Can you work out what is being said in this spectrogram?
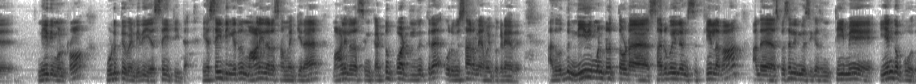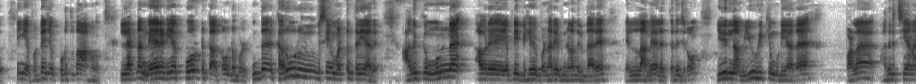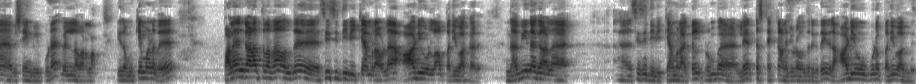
நீதிமன்றம் கொடுக்க வேண்டியது எஸ்ஐடிட்ட எஸ்ஐடிங்கிறது மாநில அரசு அமைக்கிற மாநில அரசின் கட்டுப்பாட்டில் இருக்கிற ஒரு விசாரணை அமைப்பு கிடையாது. அது வந்து நீதிமன்றத்தோட சர்வைலன்ஸ் கீழே தான் அந்த ஸ்பெஷல் இன்வெஸ்டிகேஷன் டீமே இயங்க போகுது. நீங்கள் ஃபுட்டேஜை கொடுத்து தான் ஆகணும். இல்லாட்டினா நேரடியாக கோர்ட்டுக்கு அக்கௌண்டபிள் இந்த கரூர் விஷயம் மட்டும் தெரியாது. அதுக்கு முன்னே அவர் எப்படி பிஹேவ் பண்ணார் எப்படி நடந்துக்கிட்டாரு எல்லாமே அதில் தெரிஞ்சிடும் இதில் நாம் யூகிக்க முடியாத பல அதிர்ச்சியான விஷயங்கள் கூட வெளில வரலாம். இதில் முக்கியமானது பழையங்காலத்தில் தான் வந்து சிசிடிவி கேமராவில் ஆடியோலாம் பதிவாக்காது நவீன கால சிசிடிவி கேமராக்கள் ரொம்ப லேட்டஸ்ட் டெக்னாலஜியோட வந்திருக்குது. இதில் ஆடியோவும் கூட பதிவாகுது.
